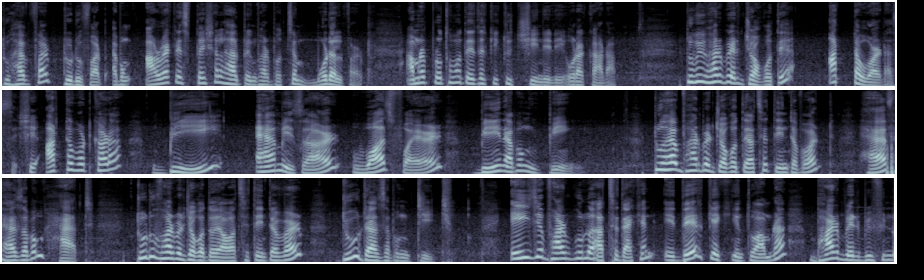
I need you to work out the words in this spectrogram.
to have verb to do verb এবং আরও একটা স্পেশাল হেল্পিং ভার্ব হচ্ছে মডেল ভার্ব আমরা প্রথমত এদেরকে একটু চিনে নিই, ওরা কারা। টু বি ভার্বের জগতে আটটা ওয়ার্ড আছে। সেই আটটা ওয়ার্ড কারা? Be am is are was were been এবং বিং টু হ্যাভ ভার্বের জগতে আছে তিনটা ওয়ার্ড হ্যাভ হ্যাজ এবং হ্যাট টু ডু ভার্বের জগতে আছে তিনটা ভার্ব ডু ডাজ এবং ডিড এই যে ভার্বগুলো আছে দেখেন, এদেরকে কিন্তু আমরা ভার্বের বিভিন্ন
